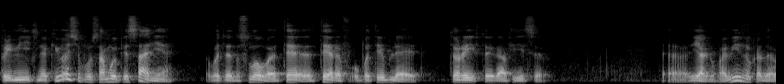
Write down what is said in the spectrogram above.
применительно к Иосифу само Писание вот это слово терев употребляет. Торейв, Тойраф, Есеф. э, Яков Авину, когда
